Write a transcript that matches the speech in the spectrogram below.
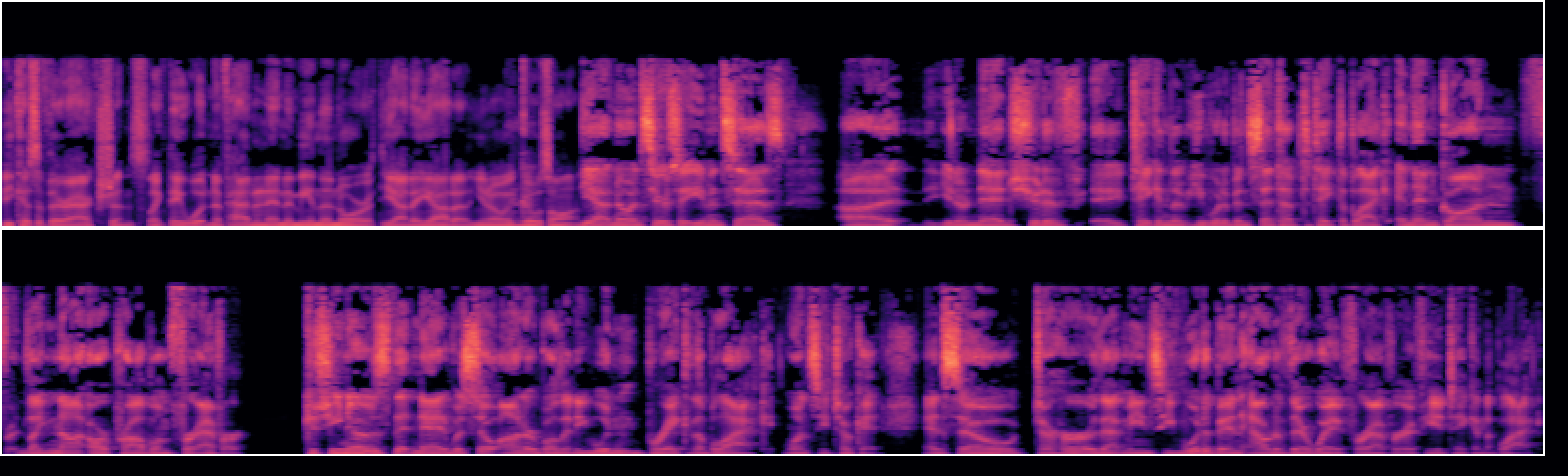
because of their actions. Like they wouldn't have had an enemy in the north. Yada yada. You know, it Mhm. goes on. Yeah, no, and Cersei even says, uh, you know, Ned should have uh, taken the, he would have been sent up to take the black and then gone, for, like, not our problem forever. Because she knows that Ned was so honorable that he wouldn't break the black once he took it. And so to her, that means he would have been out of their way forever if he had taken the black.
